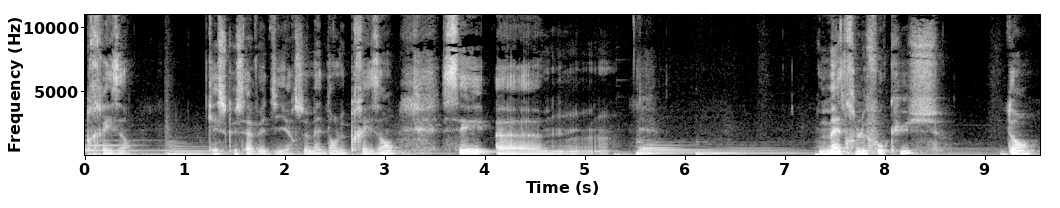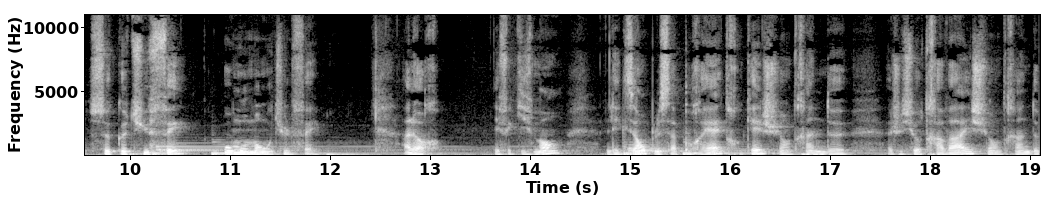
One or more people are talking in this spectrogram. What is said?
présent. Qu'est-ce que ça veut dire Se mettre dans le présent, c'est euh, mettre le focus dans ce que tu fais au moment où tu le fais. Alors, effectivement, l'exemple, ça pourrait être, ok, je suis en train de, je suis au travail, je suis en train de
